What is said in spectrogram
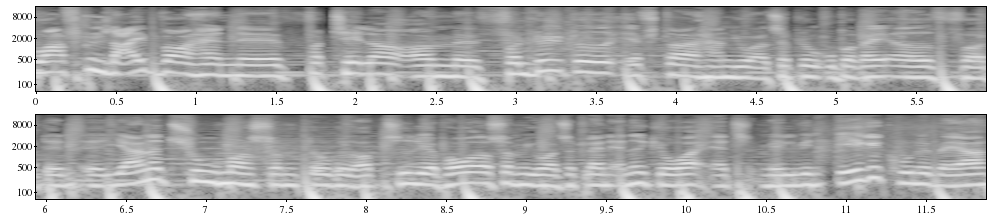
Godaften Live, hvor han øh, fortæller om øh, forløbet, efter han jo altså blev opereret for den øh, hjernetumor, som dukkede op tidligere på året, som jo altså blandt andet gjorde, at Melvin ikke kunne være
